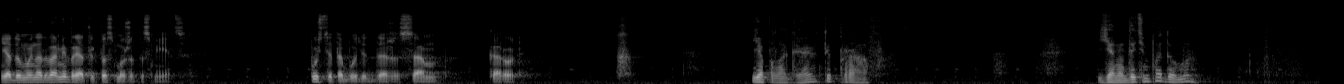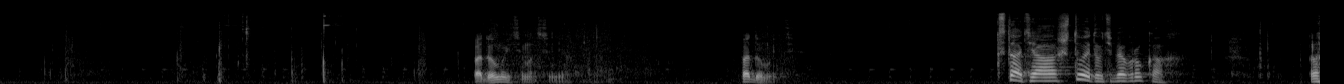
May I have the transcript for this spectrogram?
я думаю, над вами вряд ли кто сможет посмеяться. Пусть это будет даже сам король. Я полагаю, ты прав. Я над этим подумаю. Подумайте, монсеньор. Подумайте. Кстати, а что это у тебя в руках?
